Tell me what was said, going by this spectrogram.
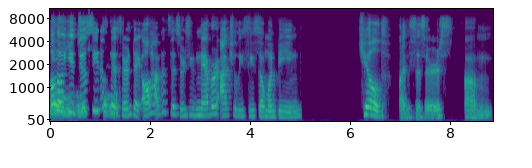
Although no, you do Richard, see the scissors, they all have the scissors. You never actually see someone being killed by the scissors um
